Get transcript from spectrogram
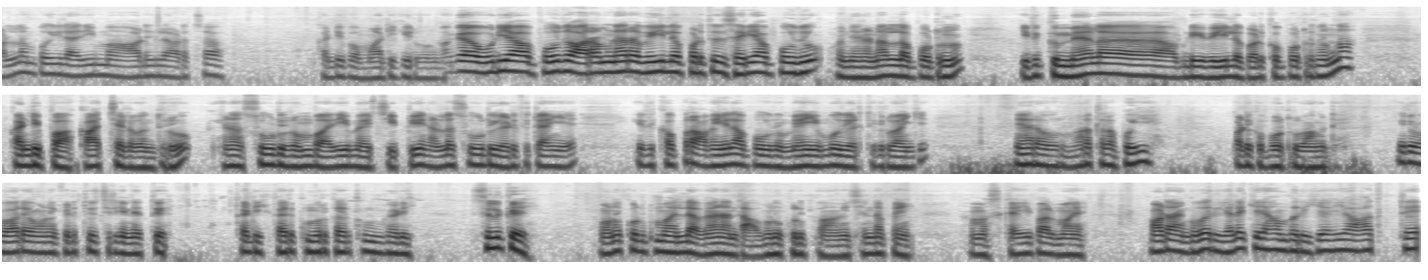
பள்ளம் பகுதியில் அதிகமாக ஆடுகளை அடைச்சா கண்டிப்பாக மாட்டிக்கிடுவாங்க அங்கே ஒடியா போதும். அரை மணி நேரம் வெயிலில் படுத்தது சரியாக போதும். கொஞ்சம் நல்லா போட்டுணும் இதுக்கு மேலே அப்படி வெயிலில் படுக்க போட்டிருந்தோம்னா கண்டிப்பாக காய்ச்சல் வந்துடும் ஏன்னா சூடு ரொம்ப அதிகமாகிடுச்சு இப்போயே நல்ல சூடு எடுத்துட்டாங்க. இதுக்கப்புறம் அவங்களா போதும். மேயும் போது எடுத்துக்கிடுவாங்க நேராக ஒரு மரத்தில் போய் படுக்க போட்டுருவாங்கட்டு. இரு வாரேன் உனக்கு எடுத்து வச்சிருக்கேன் நேற்று கடி கருக்கு முறு கருக்கு கடி. சிலுக்கை உனக்கு கொடுக்குமா? இல்லை வேணாம் அந்த அவனுக்கு கொடுப்பான் அவன் சின்ன பையன். நம்ம ஸ்கைபால் மகன். வாடா அங்கே வரும் இலக்கிடாம பாரு ஏ ஆத்தே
